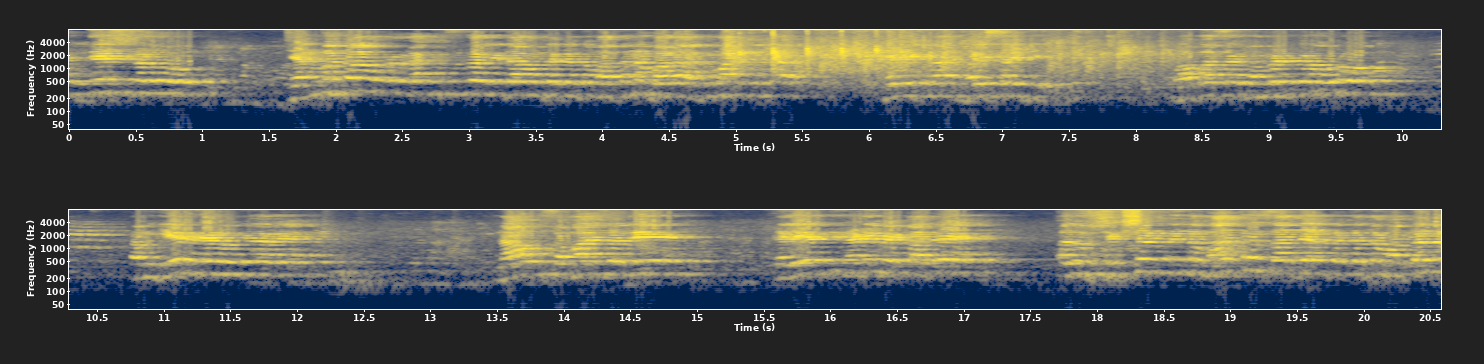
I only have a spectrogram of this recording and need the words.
ಉದ್ದೇಶಗಳು ಜನ್ಮದ ಅವರ ರಕ್ತದಲ್ಲಿ ಇದಾವಂತಕ್ಕಂಥ ಮಾತನ್ನ ಬಹಳ ಅಭಿಮಾನದಿಂದ ಹೇಳಿಕ್ಕೆ ನಾನು ಬಯಸ್ತಾ ಇದ್ದೀನಿ. ಬಾಬಾ ಸಾಹೇಬ್ ಅಂಬೇಡ್ಕರ್ ಅವರು ನಮ್ಗೆ ಏನು ಹೇಳಿ ಹೋಗಿದ್ದಾರೆ? ನಾವು ಸಮಾಜದಲ್ಲಿ ತಲೆ ಎತ್ತಿ ನಡಿಬೇಕಾದ್ರೆ ಅದು ಶಿಕ್ಷಣದಿಂದ ಮಾತ್ರ ಸಾಧ್ಯ ಅಂತಕ್ಕಂಥ ಮಾತನ್ನ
